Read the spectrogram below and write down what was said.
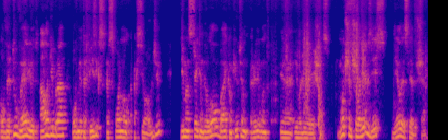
of the two-valued algebra of metaphysics as formal axiology, demonstrating the law by computing relevant uh, evaluations. В общем, человек здесь делает следующее.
